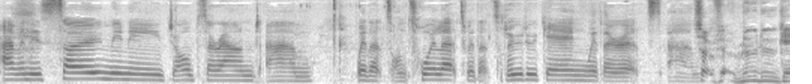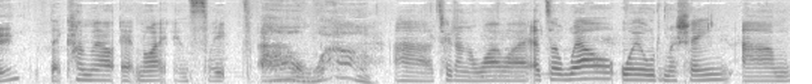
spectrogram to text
Um, and there's so many jobs around um, whether it's on toilets, whether it's Ruru Gang, whether it's. Um, so, Ruru Gang? They come out at night and sweep. Oh, um, oh, wow. Uh, Turanga Waiwai. It's a well oiled machine um,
